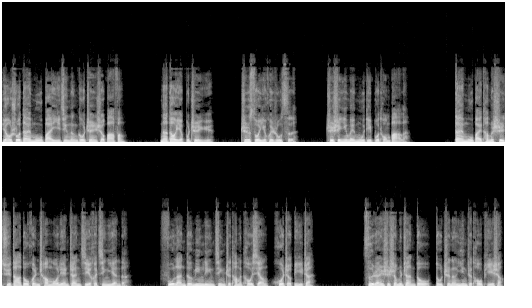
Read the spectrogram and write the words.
要说戴沐白已经能够震慑八方，那倒也不至于。之所以会如此，只是因为目的不同罢了。戴沐白他们是去大斗魂场磨练战绩和经验的。弗兰德命令禁止他们投降或者避战，自然是什么战斗都只能硬着头皮上。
